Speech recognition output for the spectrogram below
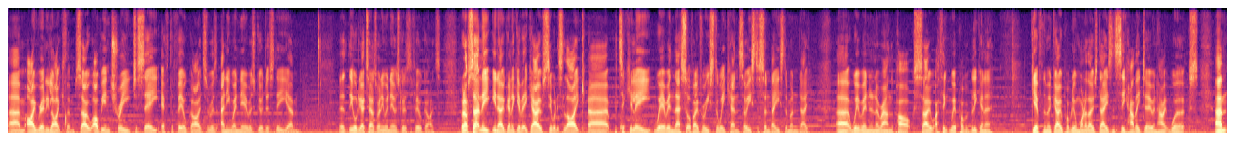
Um, I really like them, so I'll be intrigued to see if the field guides are as anywhere near as good as the um, the, the audio tales are anywhere near as good as the field guides. But I'm certainly, you know, going to give it a go, see what it's like. Uh, particularly, we're in there sort of over Easter weekend, so Easter Sunday, Easter Monday. Uh, we're in and around the parks, so I think we're probably going to give them a go probably on one of those days and see how they do and how it works. Um,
